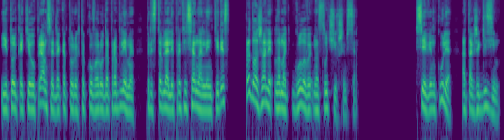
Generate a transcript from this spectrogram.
И только те упрямцы, для которых такого рода проблемы представляли профессиональный интерес, продолжали ломать головы над случившимся. Все в Винкуле, а также Гизим,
